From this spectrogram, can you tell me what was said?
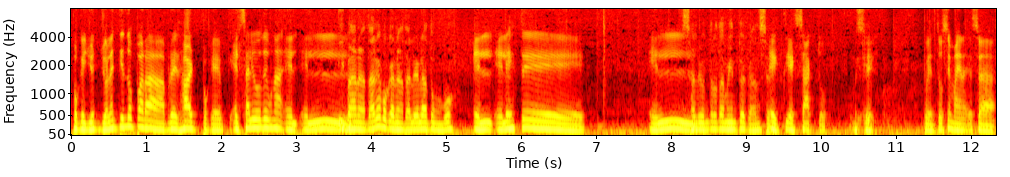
porque yo, yo la entiendo para Bret Hart porque él salió de una él, él, Y para Natalia, porque Natalia la tumbó. él, él, este él Salió un tratamiento de cáncer. Ex- exacto Sí. Eh, pues entonces imagina, o sea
